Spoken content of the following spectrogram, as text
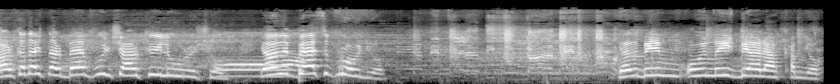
Arkadaşlar ben full şarkıyla uğraşıyorum. Oo. Yani ben sıfır oynuyorum. Yani benim oyunla hiçbir alakam yok.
